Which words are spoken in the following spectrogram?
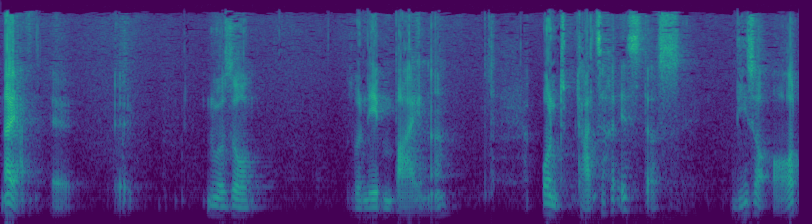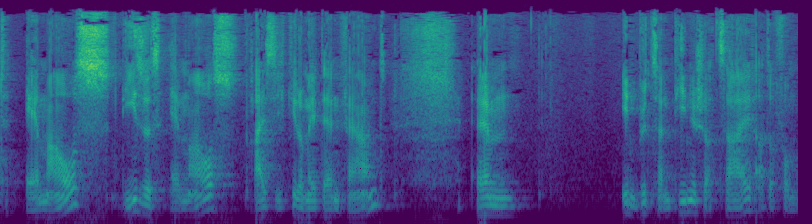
Naja, äh, äh, nur so, so nebenbei. Ne? Und Tatsache ist, dass dieser Ort Emmaus, dieses Emmaus, 30 Kilometer entfernt, ähm, in byzantinischer Zeit, also vom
